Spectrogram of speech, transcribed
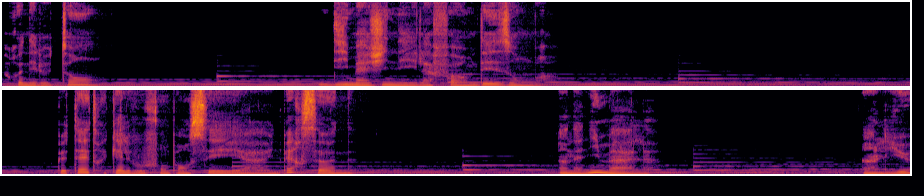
Prenez le temps d'imaginer la forme des ombres Peut-être qu'elles vous font penser à une personne, un animal, un lieu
